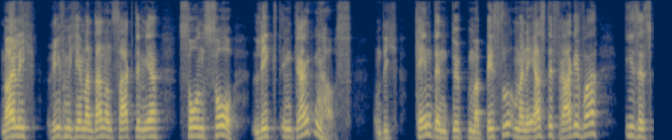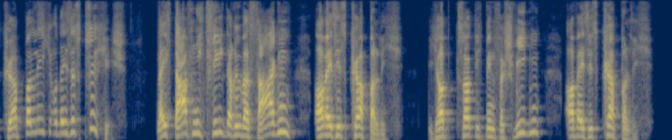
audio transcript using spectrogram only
Neulich rief mich jemand an und sagte mir, so und so liegt im Krankenhaus. Und ich kenne den Typen ein bisschen und meine erste Frage war, ist es körperlich oder ist es psychisch? Na, ich darf nicht viel darüber sagen, aber es ist körperlich. Ich habe gesagt, ich bin verschwiegen, aber es ist körperlich.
